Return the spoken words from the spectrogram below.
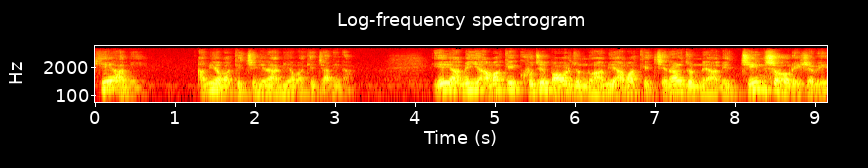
কে আমি? আমি আমাকে চিনি না, আমি আমাকে জানি না। এই আমি আমাকে খুঁজে পাওয়ার জন্য, আমি আমাকে চেনার জন্য, আমি চীন শহর হিসেবে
